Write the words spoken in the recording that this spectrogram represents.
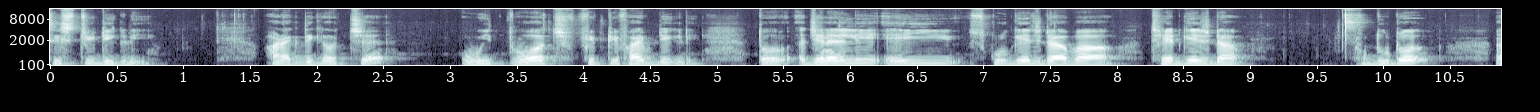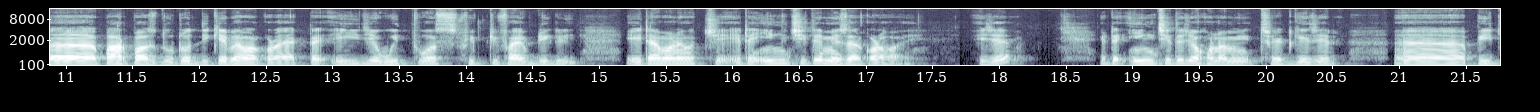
সিক্সটি ডিগ্রি আর একদিকে হচ্ছে উইথ ওয়াচ ফিফটি ফাইভ ডিগ্রি তো জেনারেলি এই স্ক্রু গেজটা বা থ্রেড গেজটা দুটো পারপাস দুটো দিকে ব্যবহার করা হয়। একটা এই যে উইথ ওয়াচ ফিফটি ফাইভ ডিগ্রি এটা মানে হচ্ছে, এটা ইঞ্চিতে মেজার করা হয়। এই যে, এটা ইঞ্চিতে যখন আমি থ্রেড গেজের পিচ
